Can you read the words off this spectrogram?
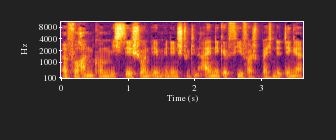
äh, vorankommen. Ich sehe schon eben in den Studien einige vielversprechende Dinge.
